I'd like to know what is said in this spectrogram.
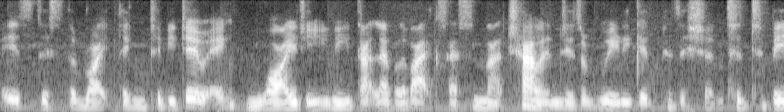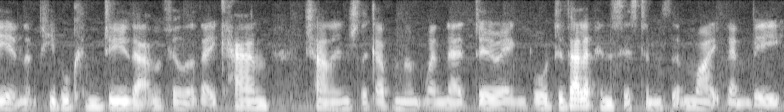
is this the right thing to be doing? Why do you need that level of access? And that challenge is a really good position to, to be in, that people can do that and feel that they can challenge the government when they're doing or developing systems that might then be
